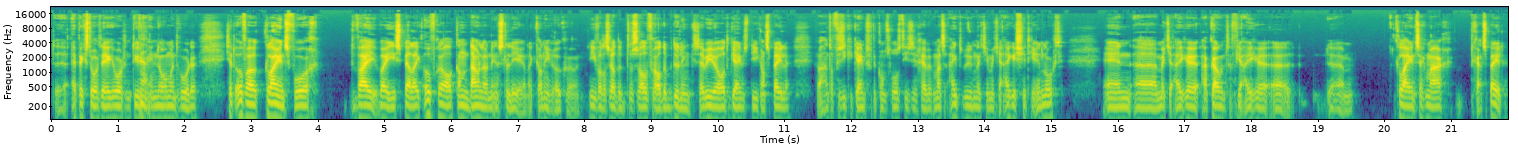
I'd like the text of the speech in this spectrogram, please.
de Epic Store tegenwoordig natuurlijk Ja. enorm aan het worden. Je hebt overal clients voor waar je, waar je je spel eigenlijk overal kan downloaden en installeren. Dat kan hier ook gewoon. In ieder geval, dat is, wel de, dat is wel vooral de bedoeling. Ze hebben hier wel wat games die je kan spelen. Een aantal fysieke games voor de consoles die ze hebben. Maar het is eigenlijk de bedoeling dat je met je eigen shit hier inlogt. En eh, met je eigen account of je eigen eh, ehm, client, zeg maar, gaat spelen.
